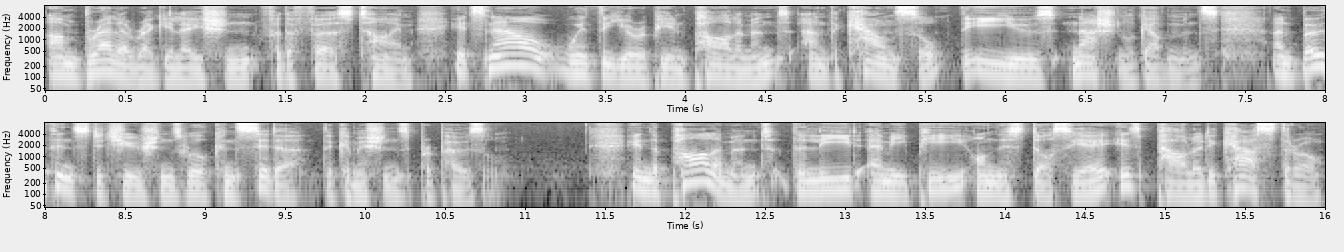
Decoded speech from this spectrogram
umbrella regulation for the first time. It's now with the European Parliament and the Council, the EU's national governments, and both institutions will consider the Commission's proposal. In the Parliament, the lead MEP on this dossier is Paolo De Castro,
